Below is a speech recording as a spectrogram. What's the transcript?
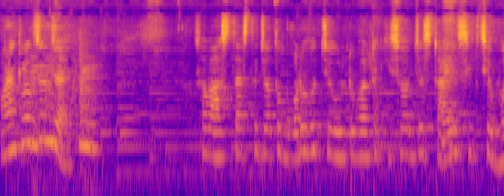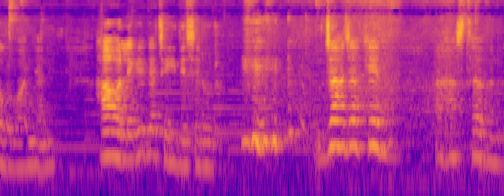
অনেক লোকজন যায়? সব আস্তে আস্তে যত বড় হচ্ছে উল্টো পাল্টা কি সব যে স্টাইল শিখছে ভগবান জানে। হাওয়া লেগে গেছে এই দেশের ওর। যা যা খেয়ে আর হাসতে হবে না।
